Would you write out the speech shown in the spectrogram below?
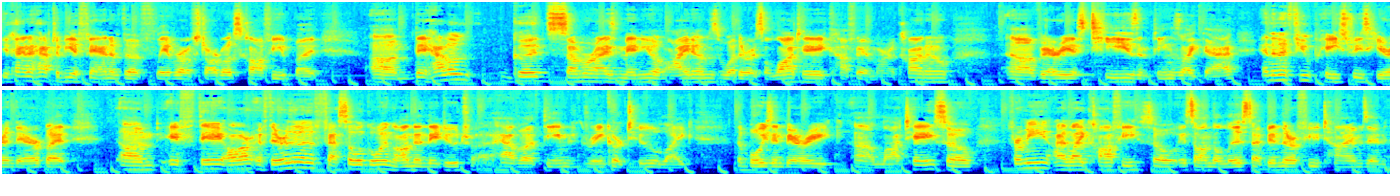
you kind of have to be a fan of the flavor of Starbucks coffee, but um, they have a good summarized menu of items, whether it's a latte, cafe americano, uh, various teas and things like that, and then a few pastries here and there. But um, if they are, if there's a festival going on, then they do try, have a themed drink or two, like the boysenberry uh, latte. So for me, I like coffee, so it's on the list. I've been there a few times, and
